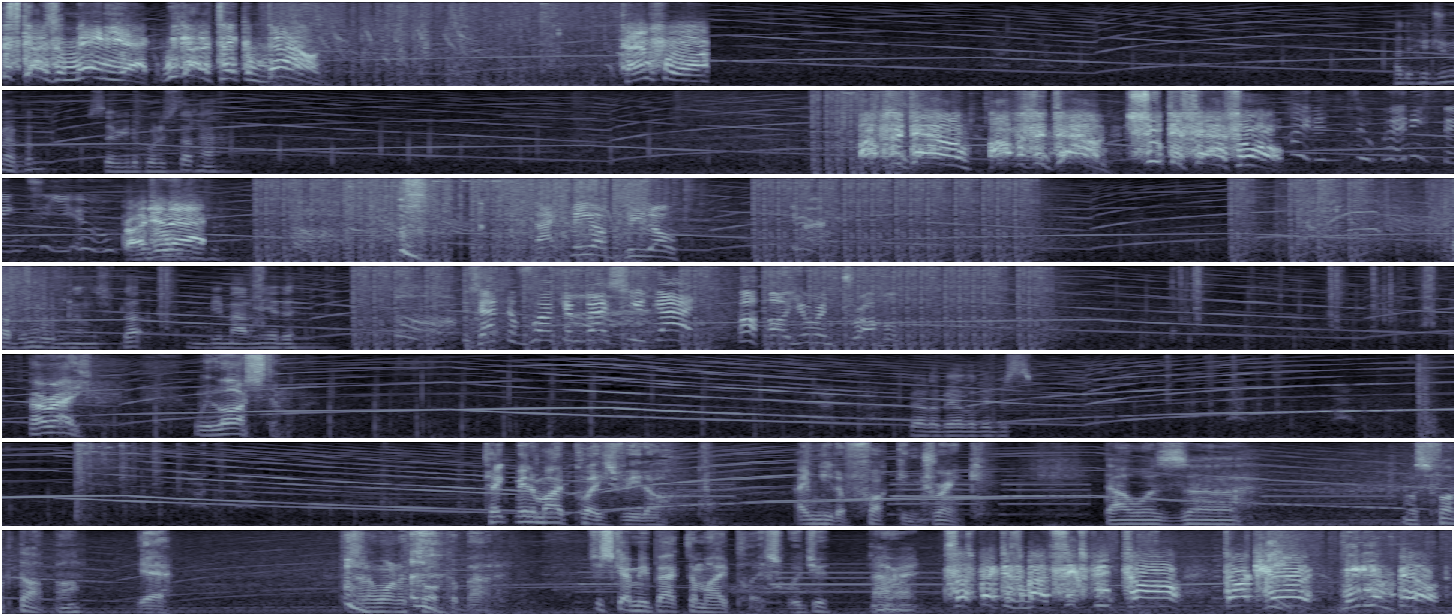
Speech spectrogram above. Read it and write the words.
This guy's a maniac. We gotta take him down. 10-4. Hadi hücum yapın sevgili polisler. Heh. Officer down! Officer down! Shoot this asshole! I didn't do anything to you. Roger that. Back me up, Vito. Kadını vurdum yanlışlıkla. Bir mermi yedi. There's that the fucking best you got? Oh, you're in trouble. All right. We lost him. Bir arabayı alabiliriz. Take me to my place, Vito. I need a fucking drink. That was, uh... was fucked up, huh? Yeah. I don't want to talk about it. Just get me back to my place, would you? All right. Suspect is about six feet tall, dark hair, medium build.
